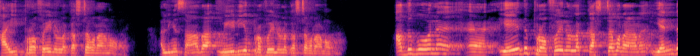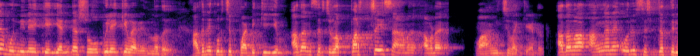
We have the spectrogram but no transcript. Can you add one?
ഹൈ പ്രൊഫൈലുള്ള കസ്റ്റമറാണോ അല്ലെങ്കിൽ സാധാ മീഡിയം പ്രൊഫൈലുള്ള കസ്റ്റമറാണോ അതുപോലെ ഏത് പ്രൊഫൈലുള്ള കസ്റ്റമറാണ് എന്റെ മുന്നിലേക്ക് എന്റെ ഷോപ്പിലേക്ക് വരുന്നത്? അതിനെക്കുറിച്ച് പഠിക്കുകയും അതനുസരിച്ചുള്ള പർച്ചേസ് ആണ് അവിടെ വാങ്ങിച്ചു വയ്ക്കേണ്ടത്. അഥവാ അങ്ങനെ ഒരു സിസ്റ്റത്തിൽ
